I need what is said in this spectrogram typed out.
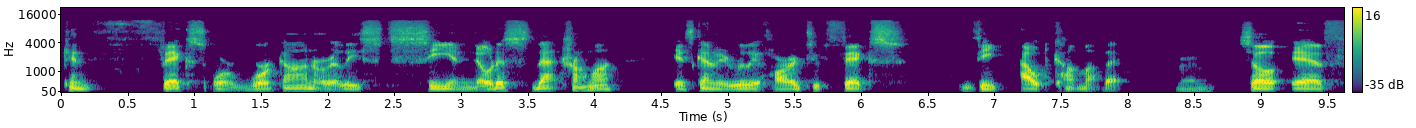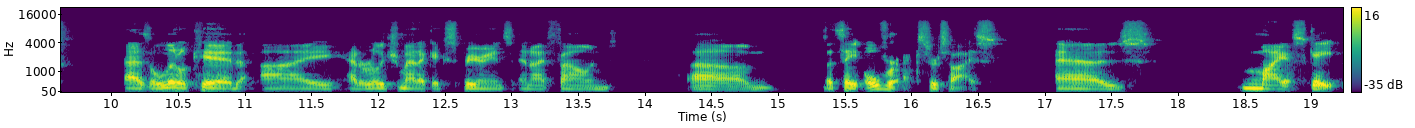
can fix or work on or at least see and notice that trauma, it's going to be really hard to fix the outcome of it. Right. So if as a little kid I had a really traumatic experience and I found, um, let's say, over exercise as my escape,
